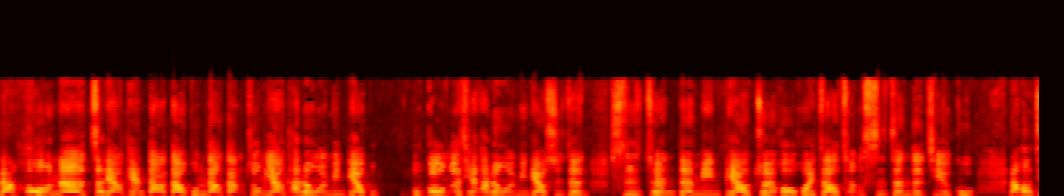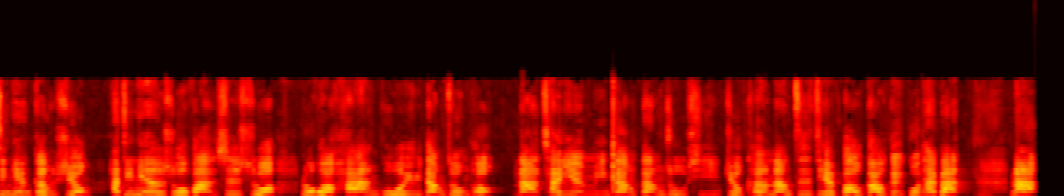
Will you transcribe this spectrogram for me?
然后呢这两天打到国民党党中央，他认为民调不不公，而且他认为民调失真，失真的民调最后会造成失真的结果，然后今天更凶，他今天的说法是说，如果韩国瑜当总统。那蔡衍明当党主席，就可能直接报告给国台办。那。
